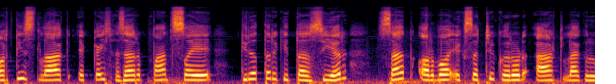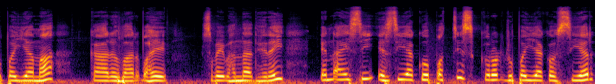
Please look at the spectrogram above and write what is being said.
अडतिस लाख एक्काइस हजार पाँच सय त्रिहत्तर किता सेयर सात अर्ब एकसट्ठी करोड आठ लाख रुपैयाँमा कारोबार भए। सबैभन्दा धेरै एनआइसी एसियाको पच्चिस करोड रुपैयाँको सेयर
